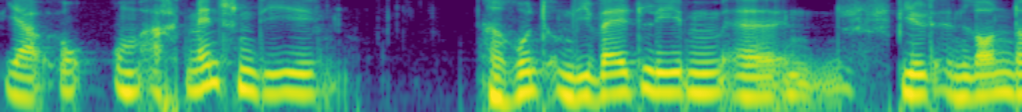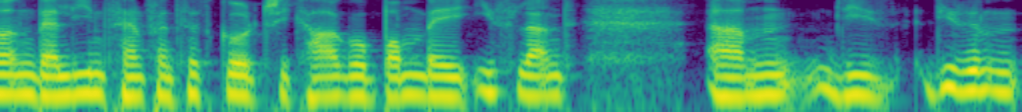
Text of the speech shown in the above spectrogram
ja, um acht Menschen, die rund um die Welt leben, äh, in, spielt in London, Berlin, San Francisco, Chicago, Bombay, Island. Ähm, die, diese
